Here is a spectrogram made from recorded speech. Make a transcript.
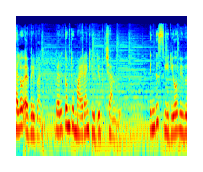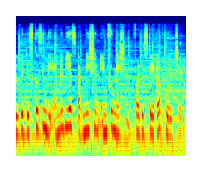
Hello everyone, welcome to MyRank YouTube channel. In this video, we will be discussing the MBBS admission information for the state of Puducherry.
